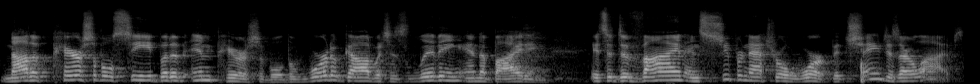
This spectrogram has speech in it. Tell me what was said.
not of perishable seed, but of imperishable, the Word of God, which is living and abiding. It's a divine and supernatural work that changes our lives.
